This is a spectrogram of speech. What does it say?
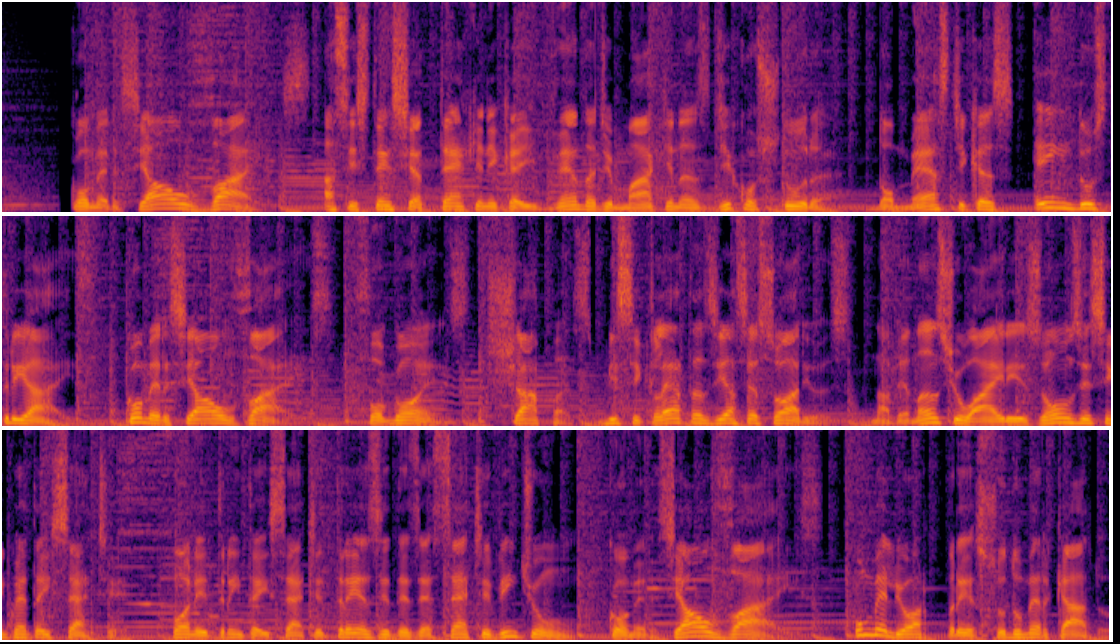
Comercial Vais. Assistência técnica e venda de máquinas de costura, domésticas e industriais. Comercial Vais. Fogões, chapas, bicicletas e acessórios. Na Venâncio Aires 1157. Fone 37 13 17 21. Comercial Vais. O melhor preço do mercado.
